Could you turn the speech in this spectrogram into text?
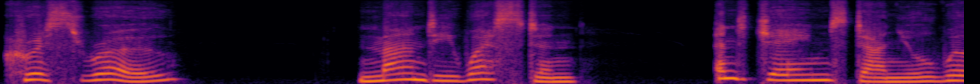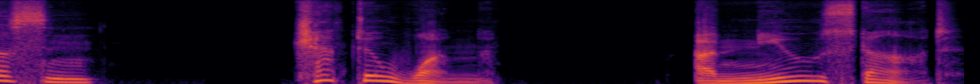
Chris Rowe, Mandy Weston, and James Daniel Wilson. Chapter 1 A New Start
